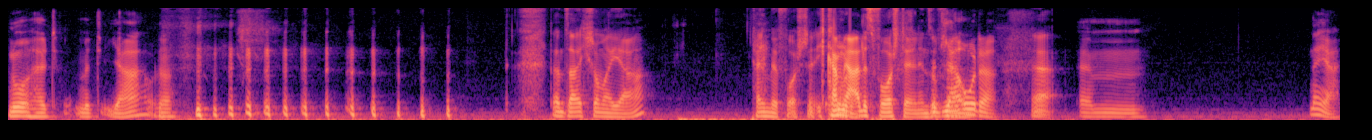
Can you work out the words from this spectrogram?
nur halt mit Ja oder Dann sage ich schon mal ja. Kann ich mir vorstellen. Ich kann mir alles vorstellen. mit Insofern. Ja oder? Ja. Ähm, naja,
